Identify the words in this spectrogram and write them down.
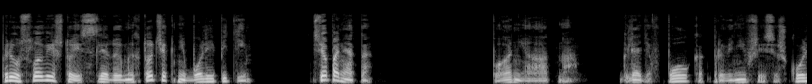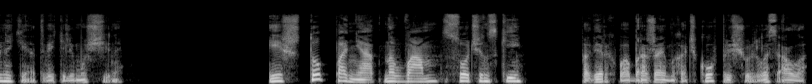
при условии, что исследуемых точек не более пяти. Все понятно?» «Понятно», — глядя в пол, как провинившиеся школьники, ответили мужчины. «И что понятно вам, Сочинский?» Поверх воображаемых очков прищурилась Алла.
